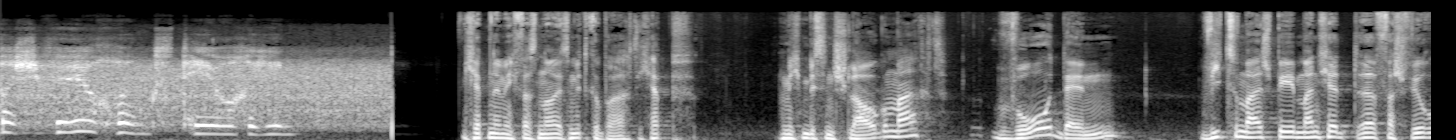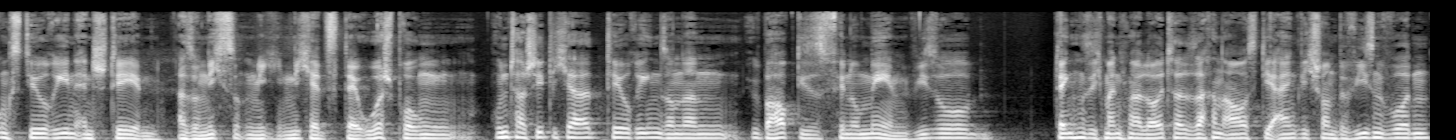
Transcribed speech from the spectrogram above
Verschwörungstheorien. Ich habe nämlich was Neues mitgebracht. Ich habe mich ein bisschen schlau gemacht, wo denn, wie zum Beispiel manche äh, Verschwörungstheorien entstehen. Also nicht, so, nicht, jetzt der Ursprung unterschiedlicher Theorien, sondern überhaupt dieses Phänomen. Wieso denken sich manchmal Leute Sachen aus, die eigentlich schon bewiesen wurden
